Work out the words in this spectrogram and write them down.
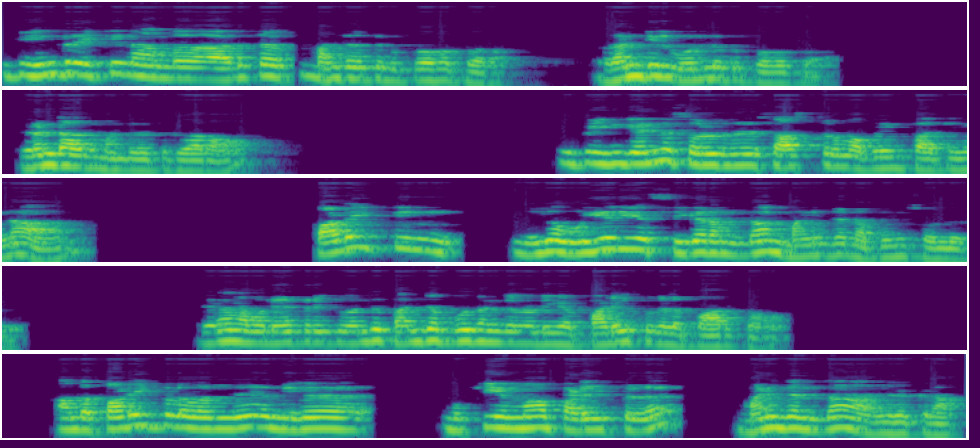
இப்போ இன்றைக்கு நாம் அடுத்த மந்திரத்துக்கு போக போறோம். ரெண்டில் ஒண்ணுக்கு போக போறோம். இரண்டாவது மந்திரத்துக்கு வரோம். இப்போ இங்க என்ன சொல்றது சாஸ்திரம் அப்படின்னு பார்த்தீங்கன்னா படைப்பின் மிக உயரிய சிகரம் தான் மனிதன் அப்படின்னு சொல்லுது. ஏன்னா நம்ம நேற்றைக்கு வந்து பஞ்சபூதங்களுடைய படைப்புகளை பார்த்தோம். அந்த படைப்புல வந்து மிக முக்கியமா படைப்புல மனிதன் தான் இருக்கிறான்.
